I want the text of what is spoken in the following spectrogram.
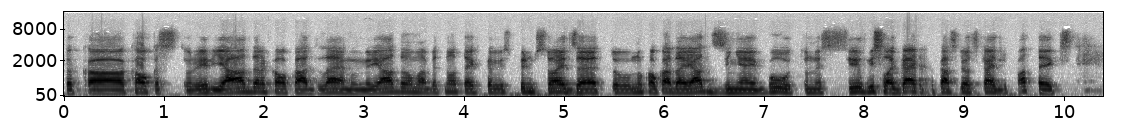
kā kaut kas tur ir jādara, kaut kādi lēmumi ir jādomā, bet noteikti, ka vispirms vajadzētu nu, kaut kādai atziņai būt. Un es visu laiku gaidu, ka kāds ļoti skaidri pateiks, nu,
